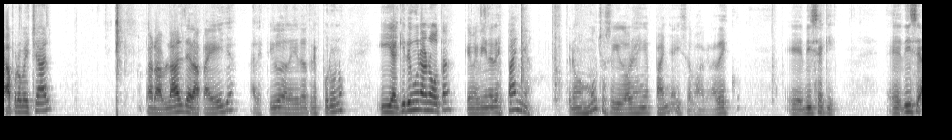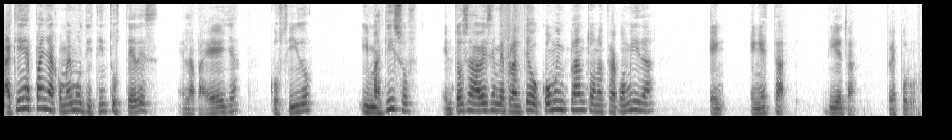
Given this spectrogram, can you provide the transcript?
aprovechar para hablar de la paella al estilo de la dieta 3x1. Y aquí tengo una nota que me viene de España. Tenemos muchos seguidores en España y se los agradezco. Eh, dice aquí, eh, dice, aquí en España comemos distintos ustedes en la paella, cocido y maquizos. Entonces a veces me planteo cómo implanto nuestra comida en, en esta dieta 3x1.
